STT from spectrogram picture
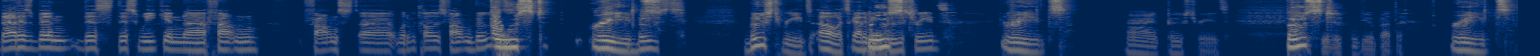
that has been this this week in uh, Fountain Fountains. Uh, what do we call this? Fountain boost. Boost reads. Boost. Boost reads. Oh, it's got to be Boost. boost reads. Reads. All right, boost reads. Boost what can do about the reads.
